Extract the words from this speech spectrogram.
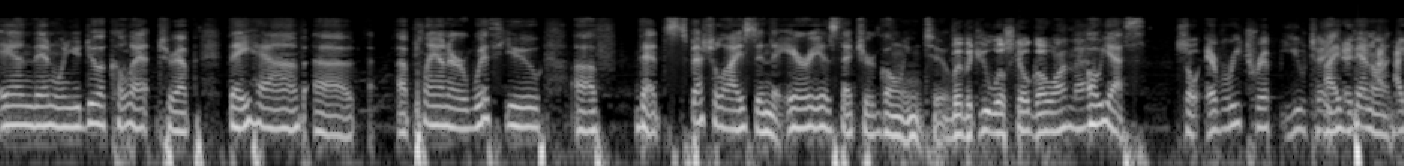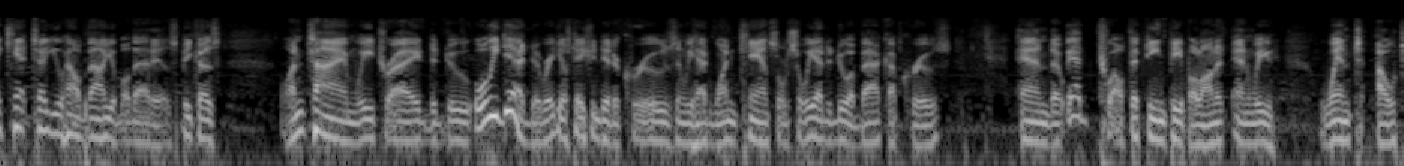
and then when you do a Colette trip, they have a, a planner with you of that's specialized in the areas that you're going to. But, but you will still go on that? Oh yes. So every trip you take, I've been I- on. I, can't tell you how valuable that is because one time we tried to do, well, we did. The radio station did a cruise and we had one canceled, so we had to do a backup cruise. And uh, we had 12, 15 people on it, and we went out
